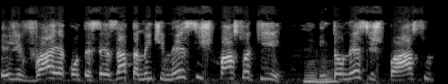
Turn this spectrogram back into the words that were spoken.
ele vai acontecer exatamente nesse espaço aqui. Uhum. Então, nesse espaço,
